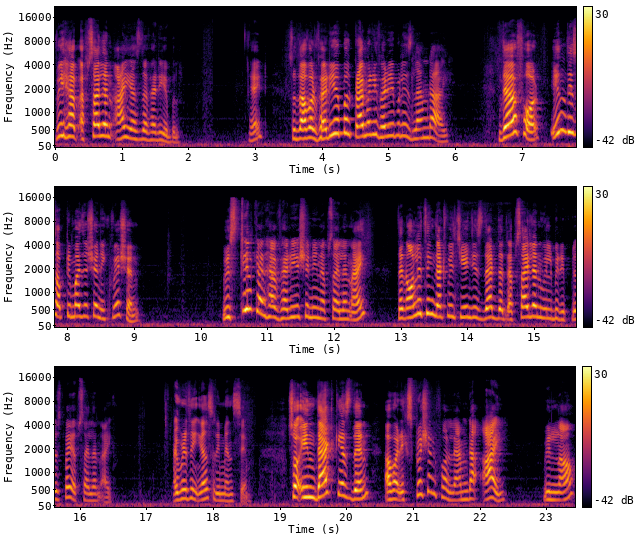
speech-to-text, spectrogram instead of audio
we have epsilon i as the variable, right. So, the, our variable primary variable is lambda i. Therefore, in this optimization equation, we still can have variation in epsilon i then only thing that will change is that that epsilon will be replaced by epsilon i, everything else remains same. So, in that case then our expression for lambda i will now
